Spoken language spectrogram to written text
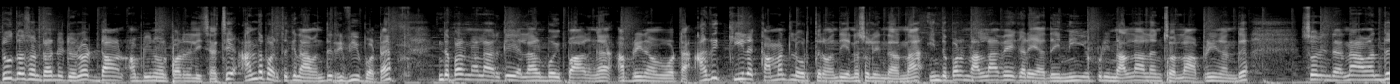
டூ தௌசண்ட் டுவெண்ட்டி டூவில் டான் அப்படின்னு ஒரு படம் ரிலீஸ் ஆச்சு. அந்த படத்துக்கு நான் வந்து ரிவ்யூ போட்டேன். இந்த படம் நல்லா இருக்குது எல்லாரும் போய் பாருங்கள் அப்படின்னு நான் போட்டேன். அது கீழே கமெண்ட்டில் ஒருத்தர் வந்து என்ன சொல்லியிருந்தாருன்னா இந்த படம் நல்லாவே கிடையாது. நீ எப்படி நல்லா இல்லைன்னு சொல்லலாம். அப்படின்னு வந்து சொல்லியிருந்தார் நான் வந்து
